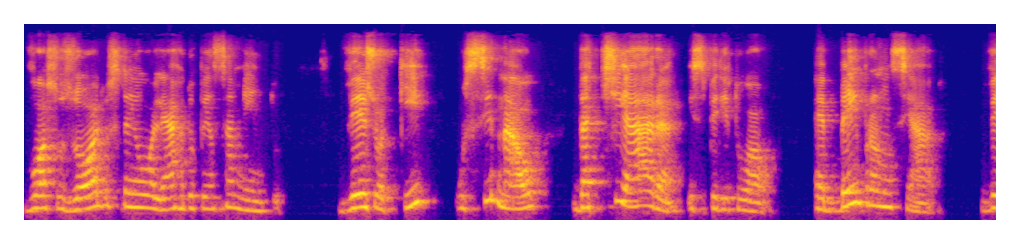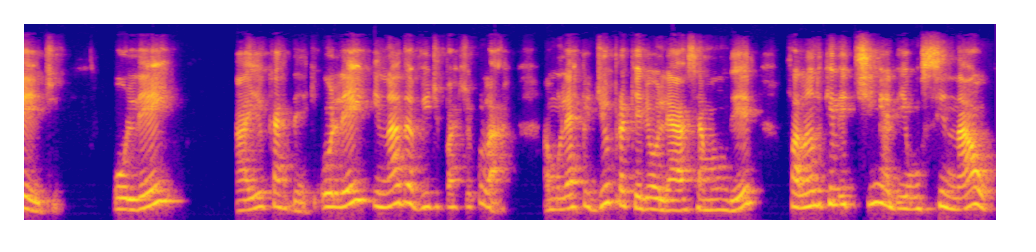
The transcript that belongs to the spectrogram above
Vossos olhos têm o olhar do pensamento. Vejo aqui o sinal da tiara espiritual. É bem pronunciado. Vede, olhei, aí o Kardec, olhei e nada vi de particular. A mulher pediu para que ele olhasse a mão dele, falando que ele tinha ali um sinal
